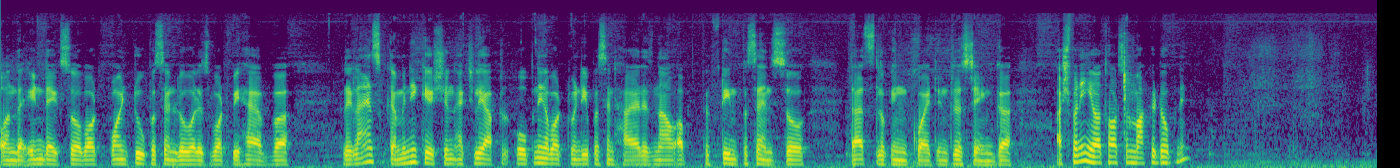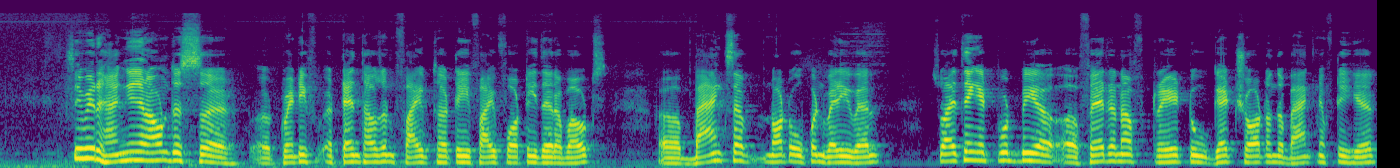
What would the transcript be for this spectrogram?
on the index, so about 0.2 percent lower is what we have. Uh, Reliance Communication actually after opening about 20 percent higher is now up 15 percent, so that's looking quite interesting. Uh, Ashwani, your thoughts on market opening? See, we're hanging around this uh, uh, 20, uh, 10,530, 540 thereabouts. Uh, banks have not opened very well. So I think it would be a, a fair enough trade to get short on the bank nifty here.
